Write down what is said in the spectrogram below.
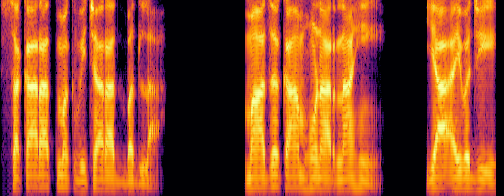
सकारात्मक विचारात बदला. माझं काम होणार नाही. याऐवजी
